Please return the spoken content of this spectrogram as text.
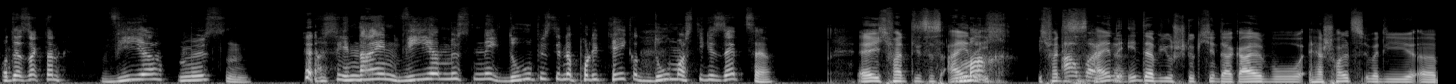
und er sagt dann, wir müssen. Also, nein, wir müssen nicht. Du bist in der Politik und du machst die Gesetze. Ey, ich fand dieses eine, ich, Mach. ich fand dieses Arbeite. eine Interviewstückchen da geil, wo Herr Scholz über die äh,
